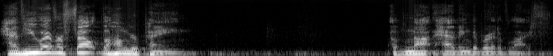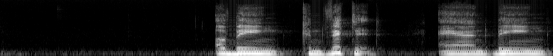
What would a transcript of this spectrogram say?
Have you ever felt the hunger pain of not having the bread of life, of being convicted and being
